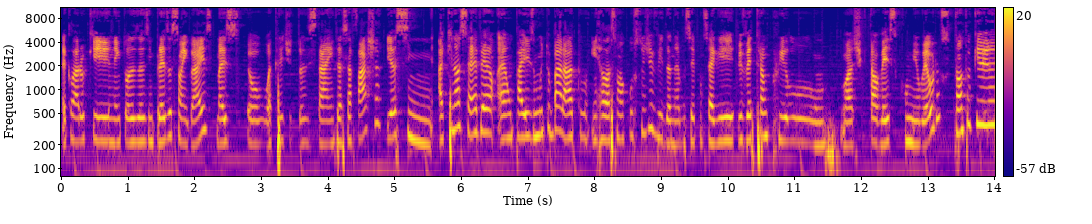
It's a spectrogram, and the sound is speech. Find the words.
É claro que nem todas as empresas são iguais, mas eu acredito estar entre essa faixa. E assim, aqui na Sérvia é um país muito barato em relação ao custo de vida, né? Você consegue viver tranquilo, eu acho que talvez com mil euros. Tanto que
